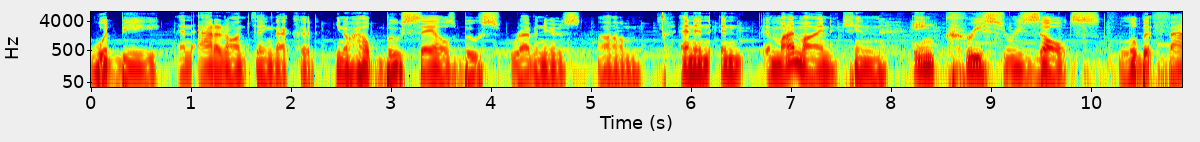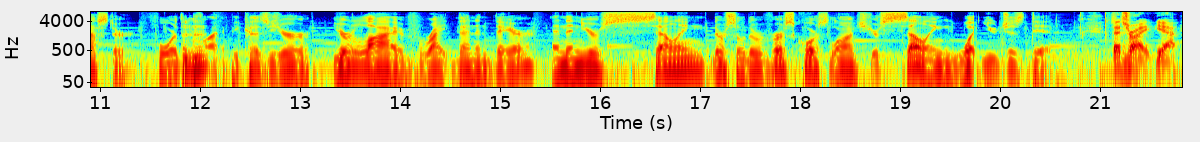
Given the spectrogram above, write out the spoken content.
would be an added on thing that could, you know, help boost sales, boost revenues. Um, and in, in in my mind can increase results a little bit faster for the Mhm. client because you're you're live right then and there and then you're selling there so the reverse course launch you're selling what you just did That's right. Yeah.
